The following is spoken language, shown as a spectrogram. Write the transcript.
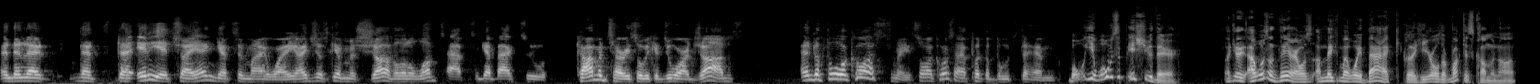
And then that that that idiot Cheyenne gets in my way. I just give him a shove, a little love tap to get back to commentary so we can do our jobs. And the fool accosts me. So of course I put the boots to him. But yeah, what was the issue there? Like I, I wasn't there. I was I'm making my way back because I hear all the ruckus coming on.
